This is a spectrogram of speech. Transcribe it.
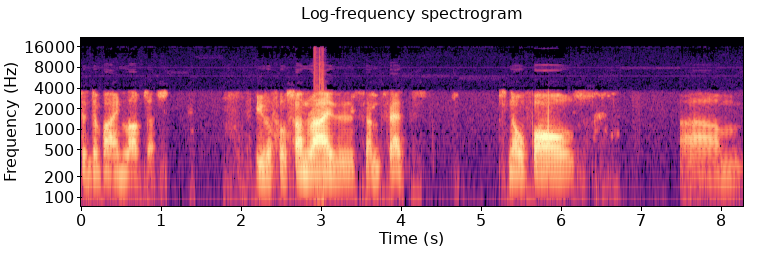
the divine loves us. Beautiful sunrises, sunsets, snowfalls. Um,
